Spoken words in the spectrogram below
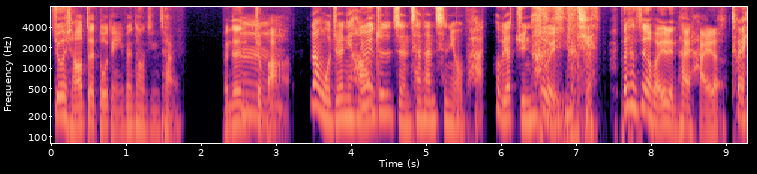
就会想要再多点一份烫青菜，反正就把。嗯、那我觉得你好像就是只能餐餐吃牛排，会比较均衡一点。但是这牛排有点太嗨了，对，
